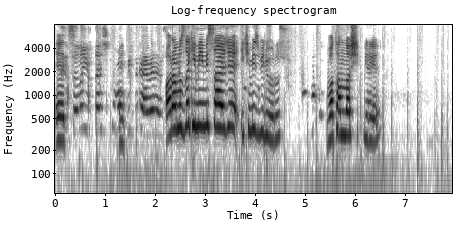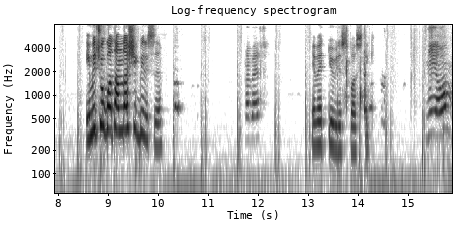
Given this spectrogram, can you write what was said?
evet. Sana yurttaşlık yapmak birini kaybedersin. Aramızdaki mimi sadece ikimiz biliyoruz. Vatandaşlık biri. Emir çok vatandaşlık birisi. Haber. Evet diyor bir de spastik. Ne yalan mı?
